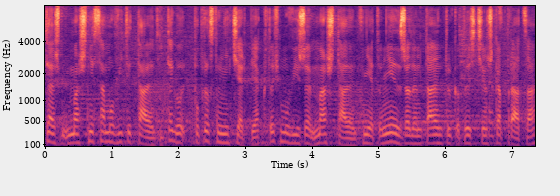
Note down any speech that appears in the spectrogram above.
też masz niesamowity talent i tego po prostu nie cierpię. Jak ktoś mówi, że masz talent, nie, to nie jest żaden talent, tylko to jest ciężka praca.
